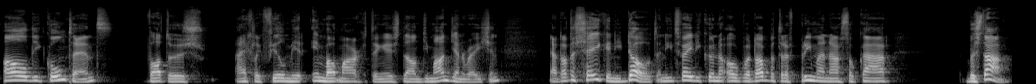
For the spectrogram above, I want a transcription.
al die content, wat dus eigenlijk veel meer inbound marketing is dan demand generation. Ja, dat is zeker niet dood. En die twee die kunnen ook wat dat betreft prima naast elkaar bestaan.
